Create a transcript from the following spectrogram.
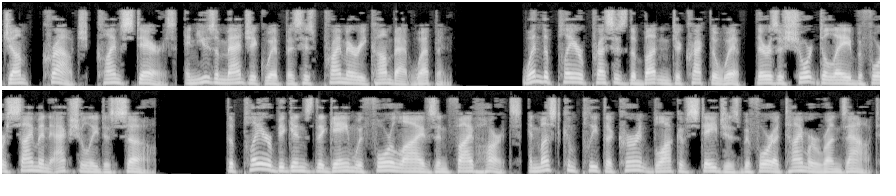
jump, crouch, climb stairs, and use a magic whip as his primary combat weapon. When the player presses the button to crack the whip, there is a short delay before Simon actually does so. The player begins the game with four lives and five hearts, and must complete the current block of stages before a timer runs out.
